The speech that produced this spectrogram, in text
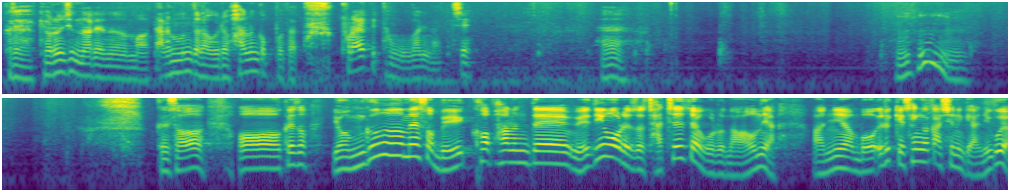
그래, 결혼식 날에는 뭐 다른 분들하고 이렇게 하는 것보다 다 프라이빗한 공간이 낫지. 예. 그래서 어 그래서 연금에서 메이크업 하는데 웨딩홀에서 자체적으로 나오냐 아니야 뭐 이렇게 생각하시는 게 아니고요.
